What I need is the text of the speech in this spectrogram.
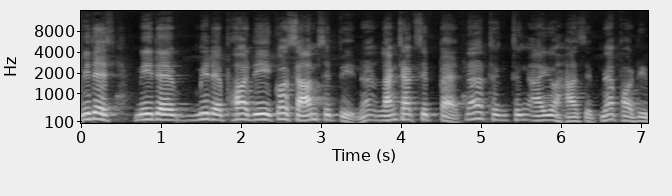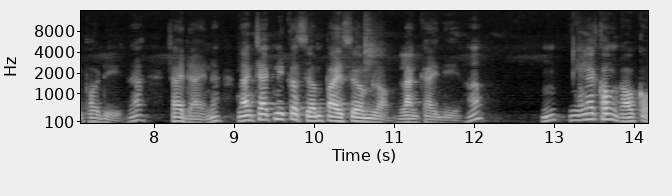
มีแต่มีแต่มีแต่พอดีก็สามสิบปีนะหลังจากสิบแปดนะถึงถึงอายุห้าสิบนะพอดีพอดีนะใช่ได้นะหลังจากนี้ก็เสื่อมไปเสื่อมลงร่างกายนี้ฮะและของเราก็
